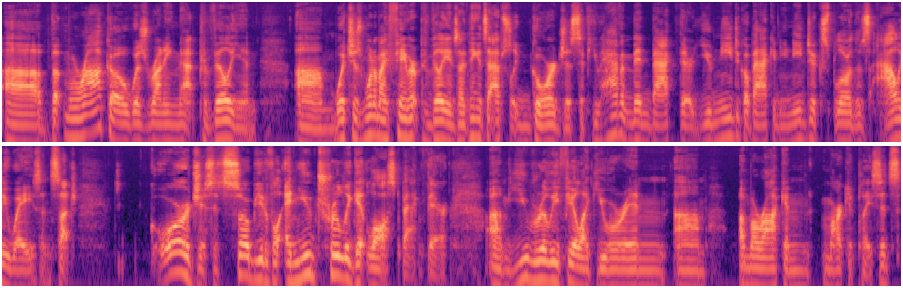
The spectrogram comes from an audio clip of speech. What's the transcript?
uh, but Morocco was running that pavilion. Um, which is one of my favorite pavilions. I think it's absolutely gorgeous. If you haven't been back there, you need to go back and you need to explore those alleyways and such. Gorgeous. It's so beautiful, and you truly get lost back there. Um, you really feel like you were in um, a Moroccan marketplace. It's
